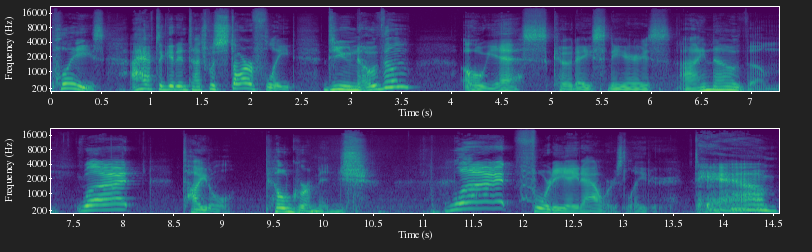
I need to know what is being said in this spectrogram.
Please, I have to get in touch with Starfleet. Do you know them? Oh, yes, Kote sneers. I know them. What? Title Pilgrimage. What? 48 hours later. Damn.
